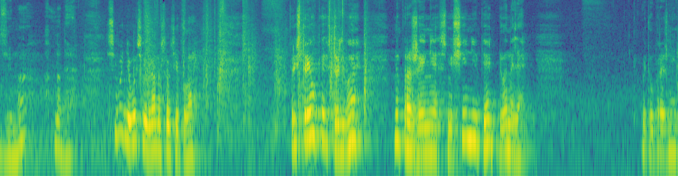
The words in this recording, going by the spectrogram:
Зима, холода. Сегодня 8 градусов тепла. Пристрелка, стрельба на поражение, смещение 5-2-0 какое-то упражнение.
